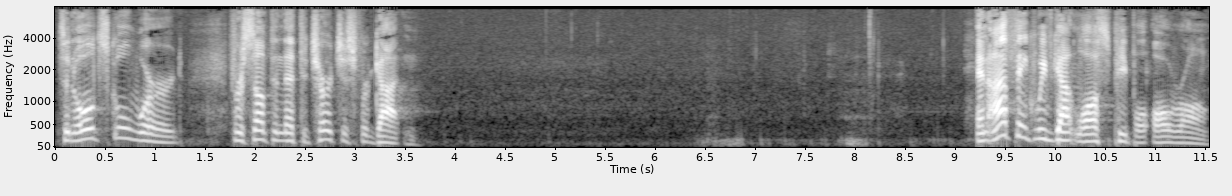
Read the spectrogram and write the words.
It's an old school word for something that the church has forgotten. And I think we've got lost people all wrong.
